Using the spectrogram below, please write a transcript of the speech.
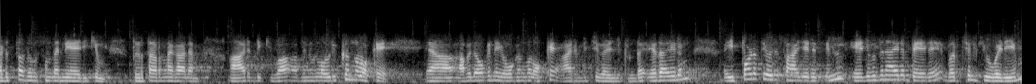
അടുത്ത ദിവസം തന്നെയായിരിക്കും തീർത്ഥാടന കാലം ആരംഭിക്കുക. അതിനുള്ള ഒരുക്കങ്ങളൊക്കെ അവലോകന യോഗങ്ങളൊക്കെ ആരംഭിച്ചു കഴിഞ്ഞിട്ടുണ്ട്. ഏതായാലും ഇപ്പോഴത്തെ ഒരു സാഹചര്യത്തിൽ എഴുപതിനായിരം പേരെ വെർച്വൽ ക്യൂ വഴിയും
